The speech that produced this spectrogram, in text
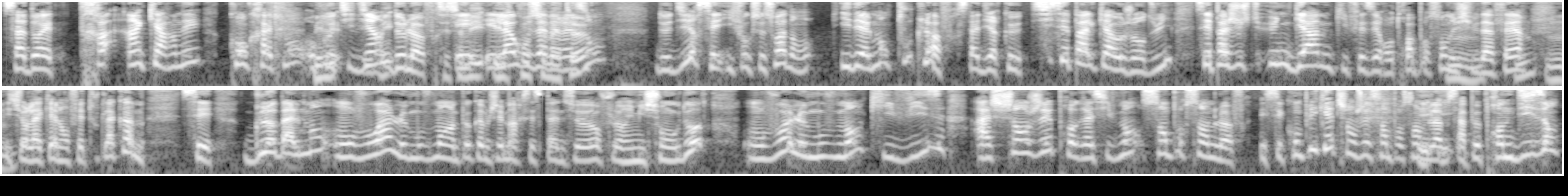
Ça doit être incarné concrètement au Mais quotidien mais de l'offre. Et, et là où vous avez raison de dire, c'est il faut que ce soit dans idéalement toute l'offre. C'est-à-dire que si c'est pas le cas aujourd'hui, c'est pas juste une gamme qui fait 0,3% du Mhm. chiffre d'affaires Mhm. et sur laquelle on fait toute la com. C'est globalement, on voit le mouvement un peu comme chez Marks Spencer, Fleury Michon ou d'autres, on voit le mouvement qui vise à changer progressivement 100% de l'offre. Et c'est compliqué de changer 100% de l'offre, ça peut prendre 10 ans.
